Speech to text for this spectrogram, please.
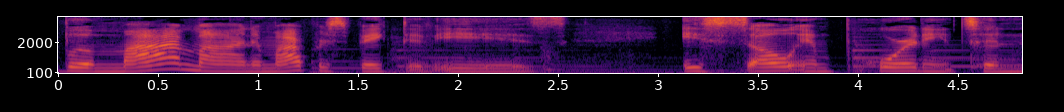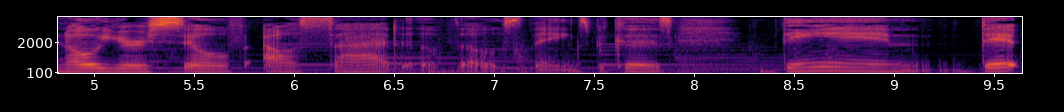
But my mind and my perspective is it's so important to know yourself outside of those things because then that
